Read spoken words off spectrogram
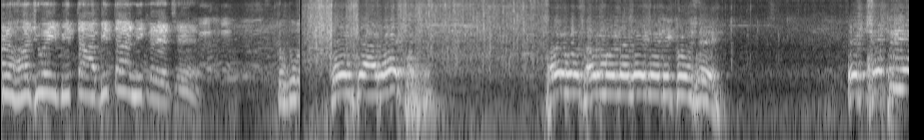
હજુ બીતા બીતા નીકળે છે. સર્વ ધર્મને લઈને નીકળ્યું છે. એક ક્ષત્રિય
